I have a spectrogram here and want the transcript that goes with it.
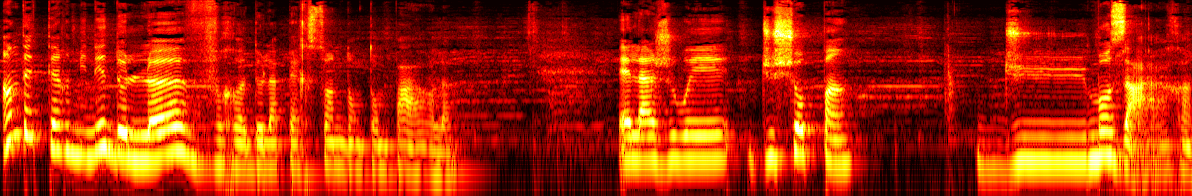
indéterminée de l'œuvre de la personne dont on parle. Elle a joué du Chopin, du Mozart.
